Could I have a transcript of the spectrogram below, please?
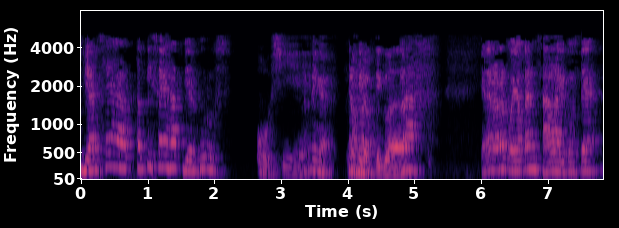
biar sehat tapi sehat biar kurus. Oh shit. Ngerti nggak? Nggak ngerti Wah, ya kan orang kebanyakan salah gitu maksudnya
